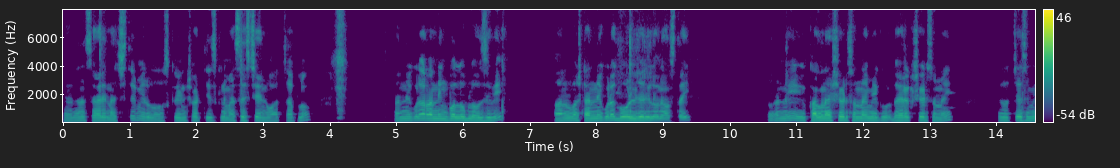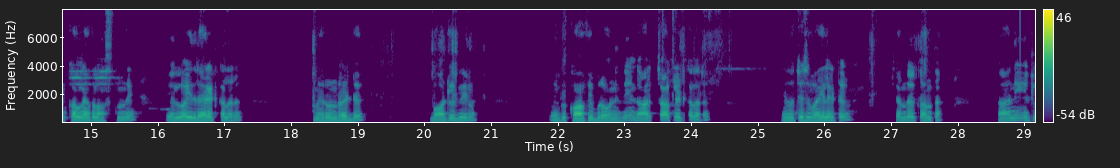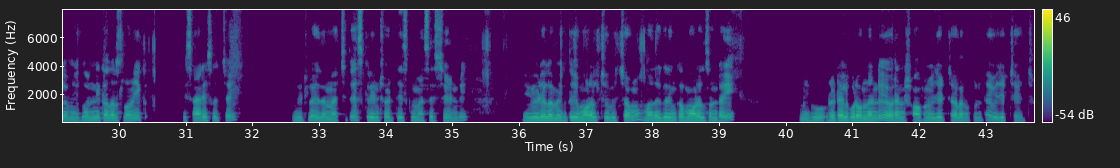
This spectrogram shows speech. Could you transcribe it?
ఏదైనా శారీ నచ్చితే మీరు స్క్రీన్ షాట్ తీసుకుని మెసేజ్ చేయండి వాట్సాప్లో. అన్నీ కూడా రన్నింగ్ పళ్ళు బ్లౌజ్ ఇవి. ఆల్మోస్ట్ అన్నీ కూడా గోల్డ్ జరీలోనే వస్తాయి. చూడండి కలనా షేడ్స్ ఉన్నాయి మీకు డైరెక్ట్ షేడ్స్ ఉన్నాయి. ఇది వచ్చేసి మీకు కలనేతలు వస్తుంది. ఎల్లో ఇది direct colour. Maroon red bottle green మీకు కాఫీ బ్రౌన్ ఇది డార్క్ చాక్లెట్ కలర్ ఇది వచ్చేసి వైలెట్ చంద్రకాంత. కానీ ఇట్లా మీకు అన్ని కలర్స్లోని ఈ శారీస్ వచ్చాయి. వీటిలో ఏదైనా నచ్చితే స్క్రీన్ షాట్ తీసుకుని మెసేజ్ చేయండి. ఈ వీడియోలో మీకు త్రీ మోడల్స్ చూపించాము. మా దగ్గర ఇంకా మోడల్స్ ఉంటాయి. మీకు రిటైల్ కూడా ఉందండి. ఎవరైనా షాప్ని విజిట్ చేయాలనుకుంటే విజిట్ చేయొచ్చు.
